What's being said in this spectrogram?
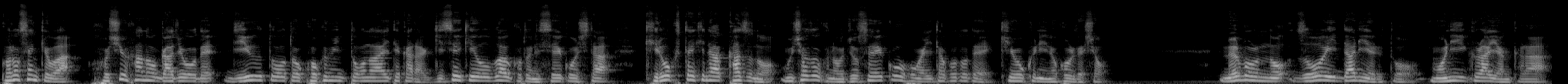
この選挙は保守派の牙城で自由党と国民党の相手から議席を奪うことに成功した記録的な数の無所属の女性候補がいたことで記憶に残るでしょう。メルボルンのゾーイ・ダニエルとモニー・クライアンから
